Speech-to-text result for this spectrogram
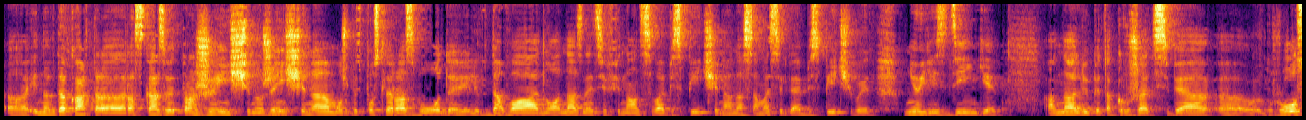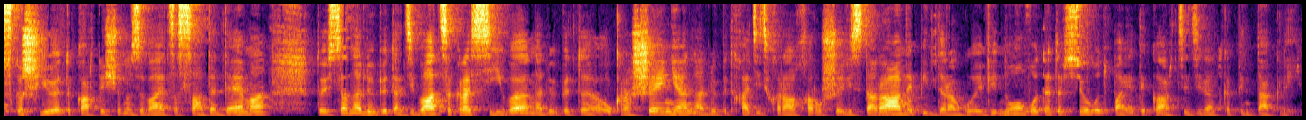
Э, иногда карта рассказывает про женщину. Женщина, может быть, после развода или вдова, но она, знаете, финансово обеспечена, она сама себя обеспечивает, у нее есть деньги. Она любит окружать себя э, роскошью, эта карта еще называется садедема, то есть она любит одеваться красиво, она любит э, украшения, она любит ходить в хоро хорошие рестораны, пить дорогое вино, вот это все вот по этой карте, девятка пентаклей.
